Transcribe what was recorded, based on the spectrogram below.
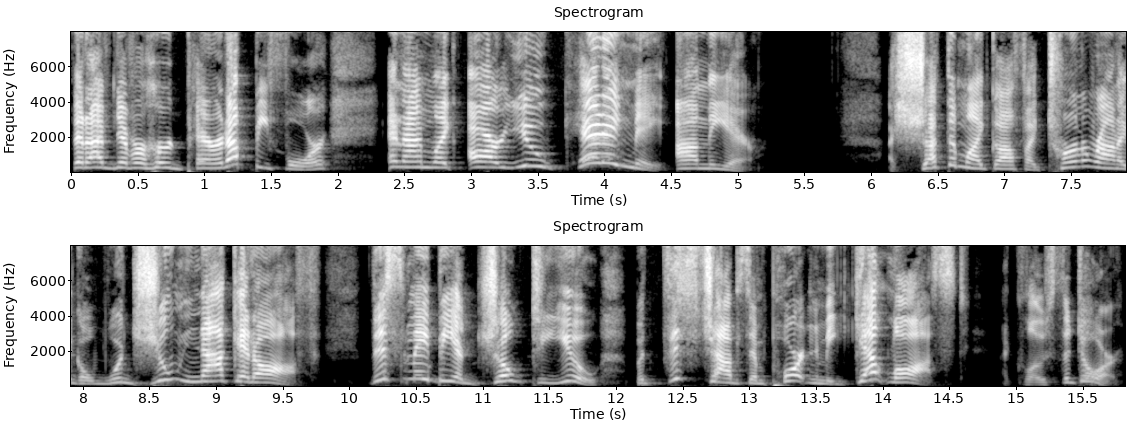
that I've never heard paired up before. And I'm like, are you kidding me? On the air. I shut the mic off. I turn around. I go, would you knock it off? This may be a joke to you, but this job's important to me. Get lost. I closed the door.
